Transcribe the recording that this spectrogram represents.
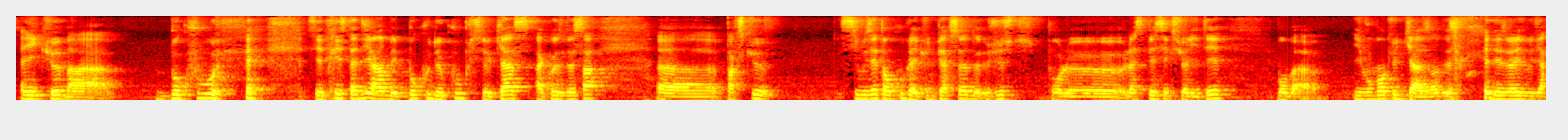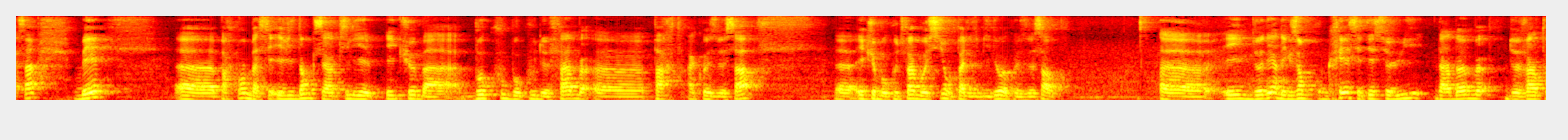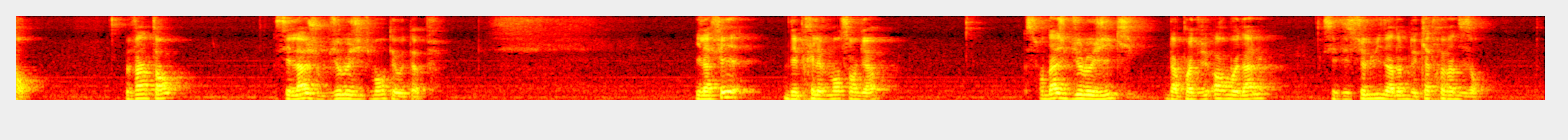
Et que bah, beaucoup, c'est triste à dire, hein, mais beaucoup de couples se cassent à cause de ça. Euh, parce que si vous êtes en couple avec une personne juste pour l'aspect sexualité, bon bah, il vous manque une case, hein, désolé de vous dire ça, mais euh, par contre, bah, c'est évident que c'est un pilier et que bah, beaucoup, beaucoup de femmes euh, partent à cause de ça, euh, et que beaucoup de femmes aussi n'ont pas de libido à cause de ça. et il donnait un exemple concret, c'était celui d'un homme de 20 ans. 20 ans, c'est l'âge où biologiquement tu es au top. Il a fait des prélèvements sanguins. Son âge biologique, d'un point de vue hormonal, c'était celui d'un homme de 90 ans.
